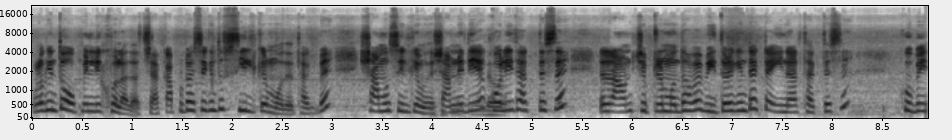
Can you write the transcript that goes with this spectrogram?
এগুলো কিন্তু ওপেনলি খোলা যাচ্ছে। আর কাপড়টা হচ্ছে কিন্তু সিল্কের মধ্যে থাকবে শামু সিল্কের মধ্যে। সামনে দিয়ে কলি থাকতেছে এটা রাউন্ড শিফটের মধ্যে হবে ভিতরে কিন্তু একটা ইনার থাকতেছে খুবই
